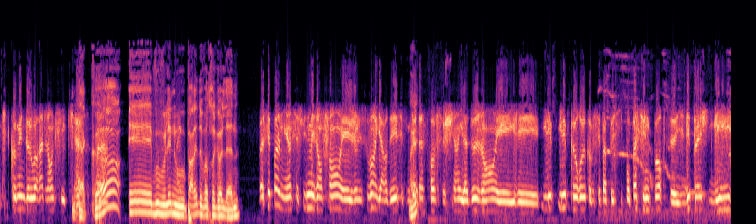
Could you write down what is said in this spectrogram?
petite commune de Loire-Atlantique. D'accord. Et vous voulez nous parler de votre Golden Bah, c'est pas le mien, c'est celui de mes enfants et je l'ai souvent regardé. C'est une Ouais. catastrophe ce chien. Il a deux ans et il est, il est, il est peureux comme c'est pas possible. Pour passer une porte, il se dépêche, il glisse.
